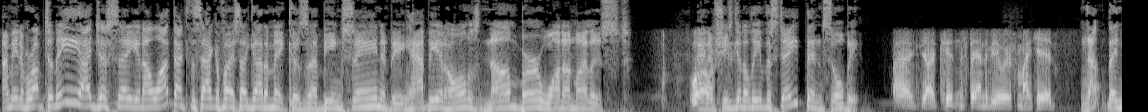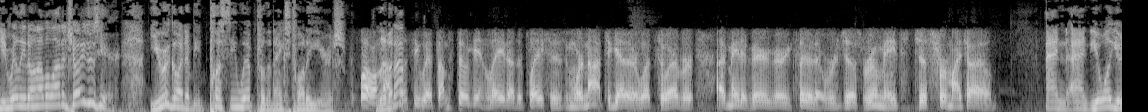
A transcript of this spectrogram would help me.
I mean, if it were up to me, I'd just say, you know what, that's the sacrifice I got to make, because uh, being sane and being happy at home is number one on my list. Well, and if she's going to leave the state, then so be. I, I couldn't stand to be away from my kid. No, then you really don't have a lot of choices here. You are going to be pussy whipped for the next 20 years. Well, I'm Live not pussy whipped. I'm still getting laid other places, and we're not together whatsoever. I've made it very, very clear that we're just roommates, just for my child. And and you well, you're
